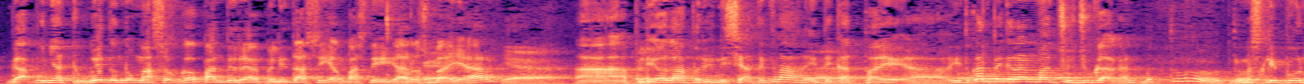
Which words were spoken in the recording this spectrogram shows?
nggak punya duit untuk masuk ke panti rehabilitasi yang pasti harus Oke. bayar Iya. Nah, beliaulah berinisiatif lah, itikat baik. Ya, itu kan pikiran maju juga kan. betul betul Meskipun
